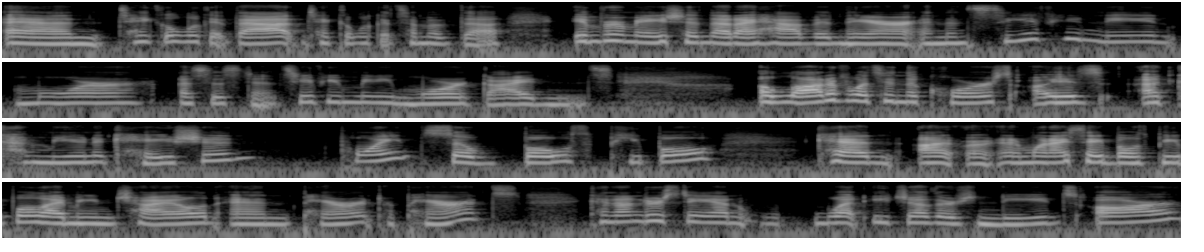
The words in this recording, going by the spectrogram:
and take a look at that, take a look at some of the information that I have in there, and then see if you need more assistance, see if you need more guidance. A lot of what's in the course is a communication point. So both people can, uh, and when I say both people, I mean child and parent or parents can understand what each other's needs are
